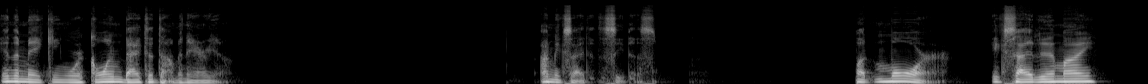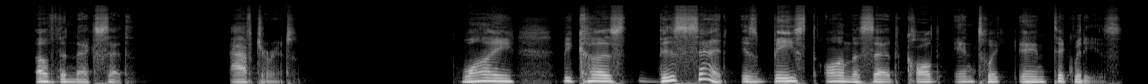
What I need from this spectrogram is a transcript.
in the making, we're going back to Dominaria. I'm excited to see this. But more excited am I of the next set after it. Why? Because this set is based on the set called Antiqu- Antiquities.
